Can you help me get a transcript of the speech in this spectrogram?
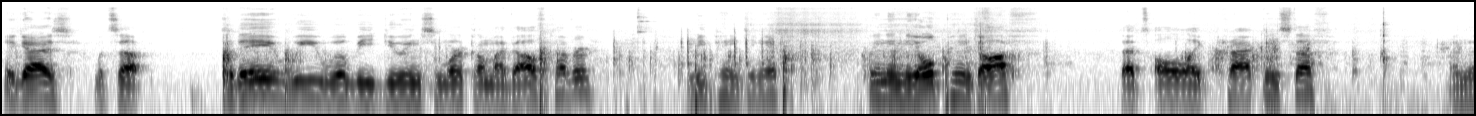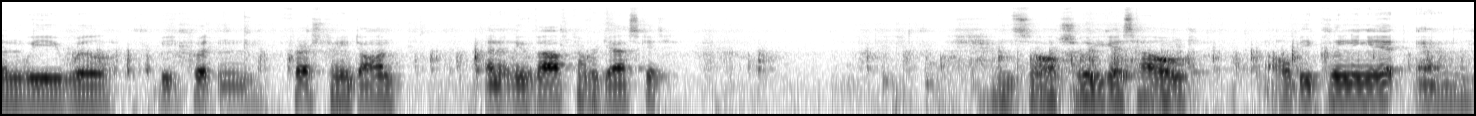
Hey guys, what's up? Today we will be doing some work on my valve cover, repainting it, cleaning the old paint off that's all like cracked and stuff, and then we will be putting fresh paint on and a new valve cover gasket. And so I'll show you guys how I'll be cleaning it and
